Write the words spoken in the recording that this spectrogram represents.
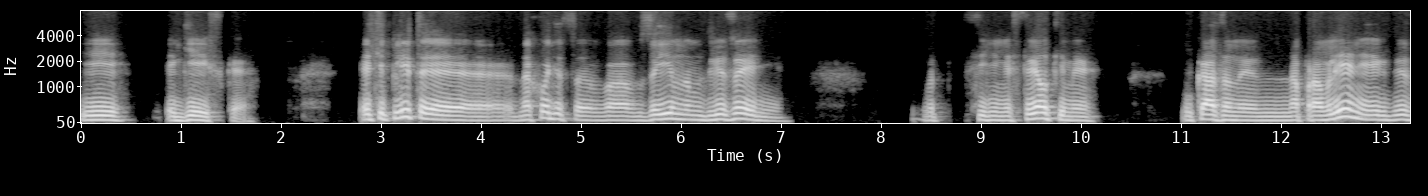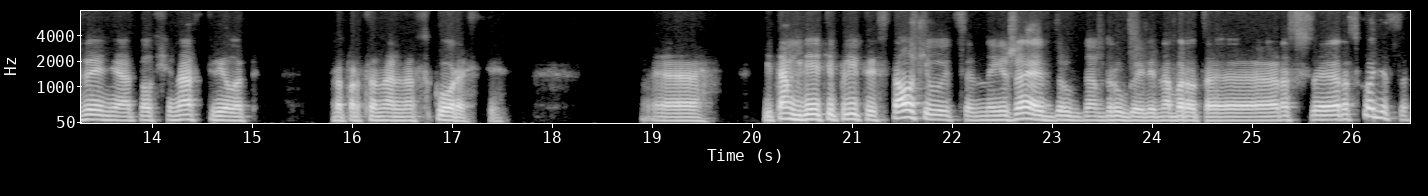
и эгейская. Эти плиты находятся во взаимном движении. Вот синими стрелками указаны направления их движения, а толщина стрелок пропорционально скорости. Э, и там, где эти плиты сталкиваются, наезжают друг на друга или наоборот э, рас, расходятся,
